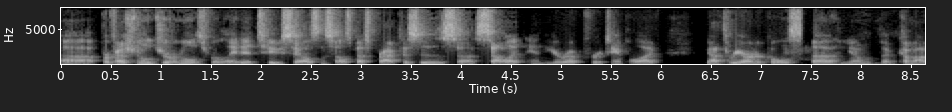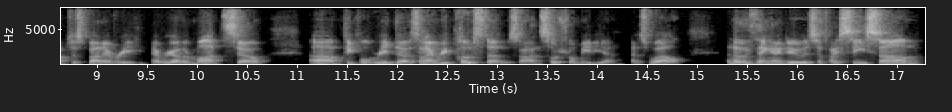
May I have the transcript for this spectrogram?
uh, professional journals related to sales and sales best practices uh, sell it in europe for example i've got three articles, uh, you know, that come out just about every every other month. So uh, people read those, and I repost those on social media as well. Another thing I do is if I see some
